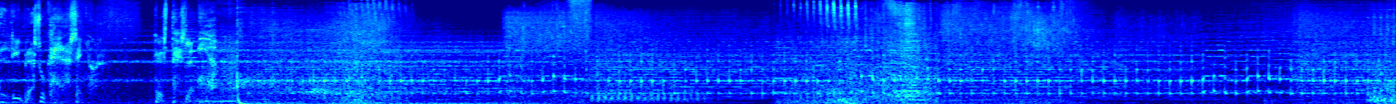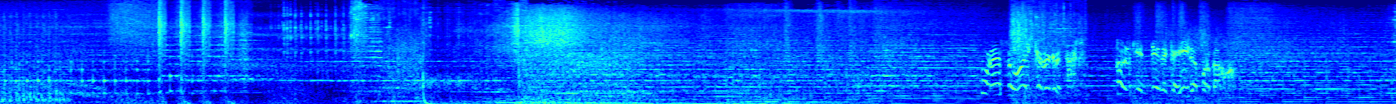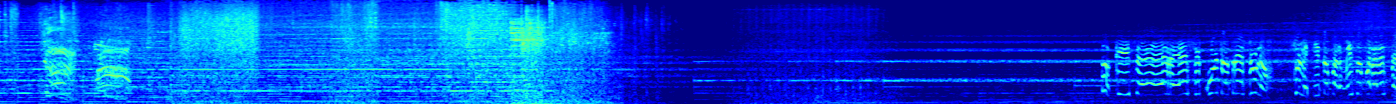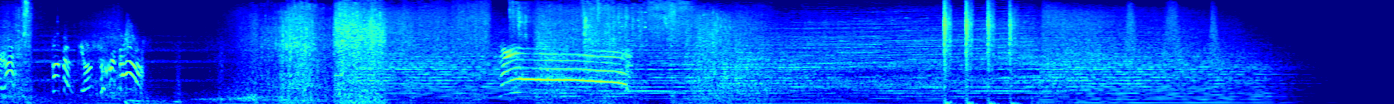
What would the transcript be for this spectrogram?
libra su guerra, señor. Esta es la mía. Alguien tiene que ir a por Gao. CRS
